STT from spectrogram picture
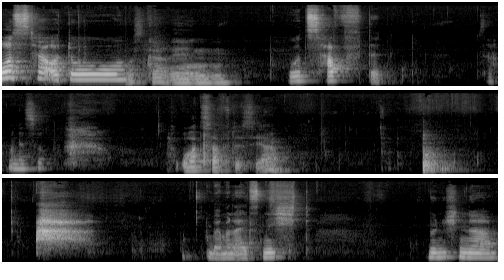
Prost, Herr Otto. Prost, Karin. Urzhaftet. Sagt man das so? Ohrzhaftes, ja. Wenn man als Nicht-Münchner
